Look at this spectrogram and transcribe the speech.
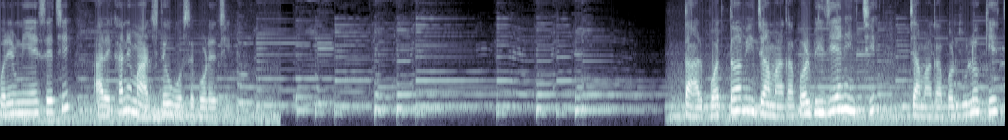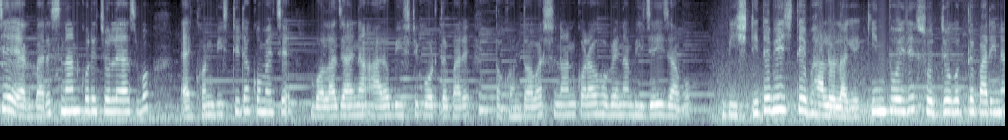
করেও নিয়ে এসেছি আর এখানে মাজতেও বসে পড়েছি। তারপর তো আমি জামা কাপড় ভিজিয়ে নিচ্ছি। জামা কাপড়গুলো কেচে একবারে স্নান করে চলে আসব। এখন বৃষ্টিটা কমেছে, বলা যায় না আরও বৃষ্টি পড়তে পারে, তখন তো আবার স্নান করাও হবে না, ভিজেই যাব। বৃষ্টিতে ভিজতে ভালো লাগে, কিন্তু ওই যে সহ্য করতে পারি না,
